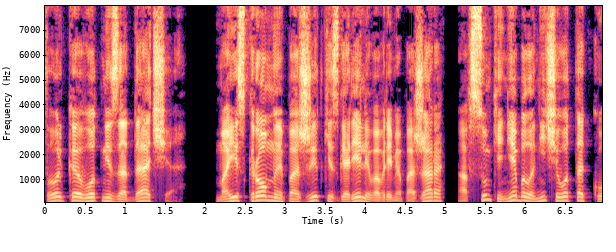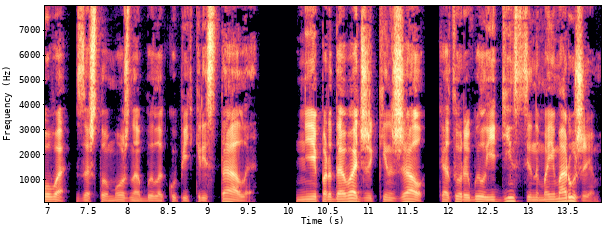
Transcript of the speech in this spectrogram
Только вот незадача. Мои скромные пожитки сгорели во время пожара, а в сумке не было ничего такого, за что можно было купить кристаллы. Не продавать же кинжал, который был единственным моим оружием.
